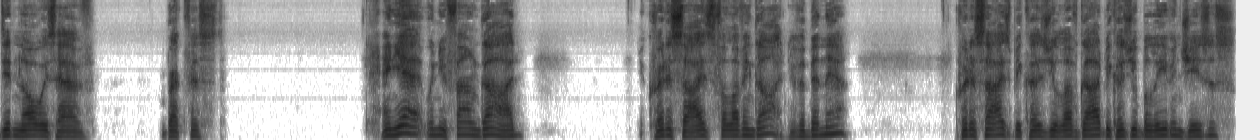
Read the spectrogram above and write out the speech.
Didn't always have breakfast? And yet, when you found God, you're criticized for loving God. You ever been there? Criticized because you love God, because you believe in Jesus?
